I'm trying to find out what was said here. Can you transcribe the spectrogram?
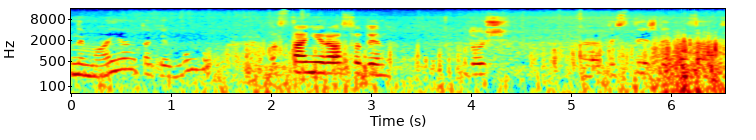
немає, так як був останній раз один дощ е, десь тиждень назад.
